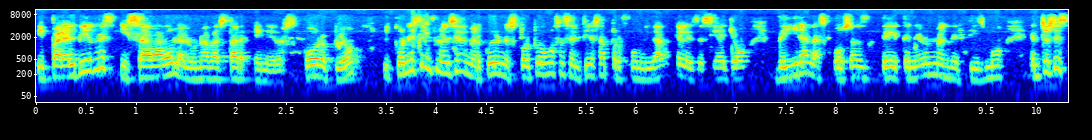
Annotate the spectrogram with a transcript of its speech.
Y para el viernes y sábado la luna va a estar en Escorpio y con esta influencia de Mercurio en Escorpio vamos a sentir esa profundidad que les decía yo de ir a las cosas, de tener un magnetismo. Entonces,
